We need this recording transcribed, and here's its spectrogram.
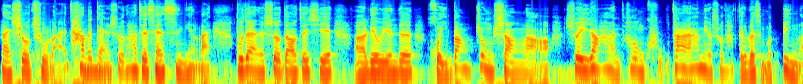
来说出来他的感受，他这三四年来不断的受到这些呃留言的毁谤重伤了啊，所以让他很痛苦。当然他没有说他得了什么病了，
